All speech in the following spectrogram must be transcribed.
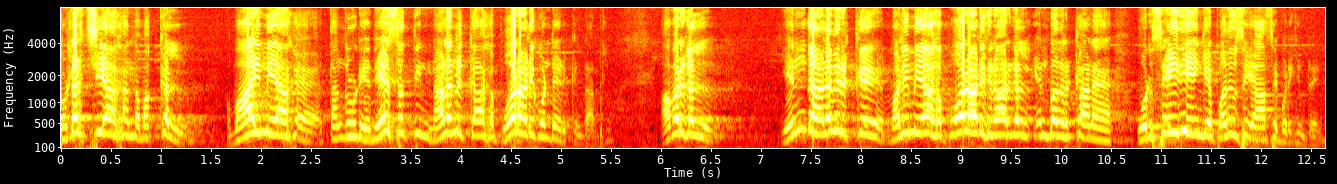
தொடர்ச்சியாக அந்த மக்கள் வாய்மையாக தங்களுடைய தேசத்தின் நலனுக்காக போராடி கொண்டே இருக்கின்றார்கள். அவர்கள் எந்த அளவிற்கு வலிமையாக போராடுகிறார்கள் என்பதற்கான ஒரு செய்தியை இங்கே பதிவு செய்ய ஆசைப்படுகின்றேன்.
